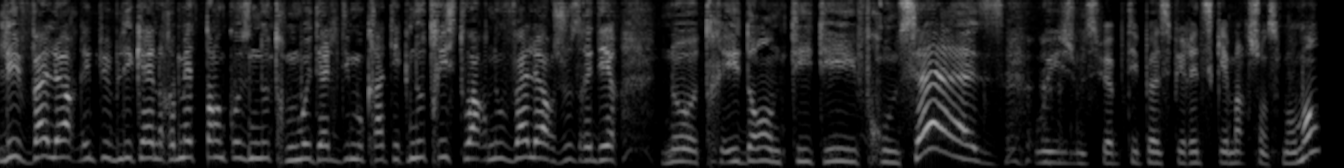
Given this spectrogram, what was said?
les valeurs républicaines, remettent en cause notre modèle démocratique, notre histoire, nos valeurs, j'oserais dire notre identité française. Oui, je me suis un petit peu inspirée de ce qui marche en ce moment.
